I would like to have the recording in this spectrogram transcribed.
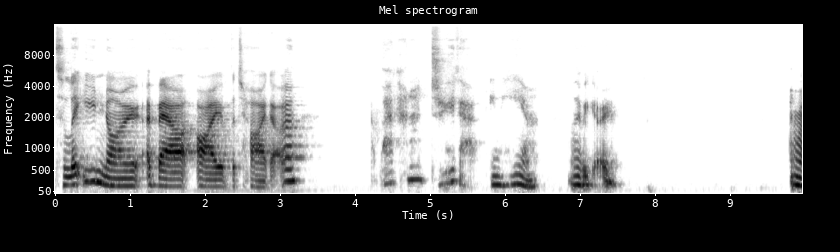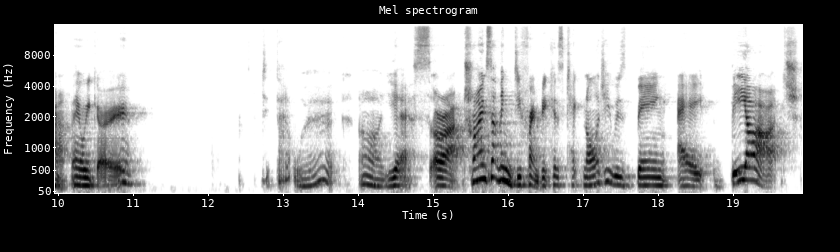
to let you know about Eye of the Tiger. Why can't I do that in here? there we go. All right, there we go. Did that work? Oh, yes. All right. Trying something different because technology was being a biatch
